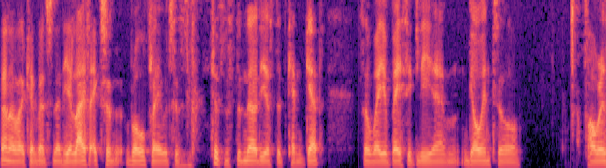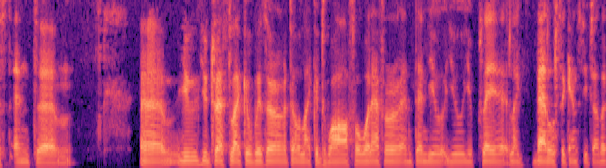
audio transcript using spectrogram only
don't know if I can mention that here, live action role play, which is, this is the nerdiest it can get. So where you basically um, go into forest and um, um, you you dress like a wizard or like a dwarf or whatever, and then you you you play uh, like battles against each other.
